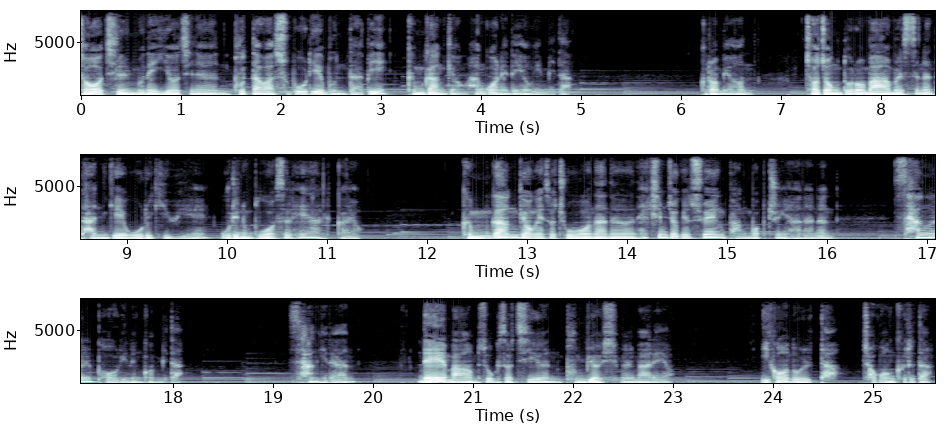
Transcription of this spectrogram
저 질문에 이어지는 붓다와 수보리의 문답이 금강경 한 권의 내용입니다. 그러면 저 정도로 마음을 쓰는 단계에 오르기 위해 우리는 무엇을 해야 할까요? 금강경에서 조언하는 핵심적인 수행 방법 중의 하나는 상을 버리는 겁니다. 상이란 내 마음 속에서 지은 분별심을 말해요. 이건 옳다, 저건 그르다,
